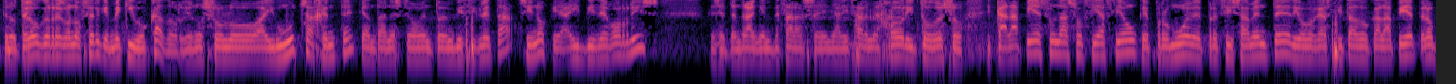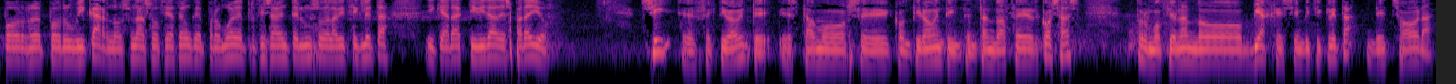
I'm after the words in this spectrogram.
pero tengo que reconocer que me he equivocado, porque no solo hay mucha gente que anda en este momento en bicicleta, sino que hay videgorris que se tendrán que empezar a señalizar mejor y todo eso. Calapié es una asociación que promueve precisamente, digo porque has citado Calapié, pero por, por ubicarnos, una asociación que promueve precisamente el uso de la bicicleta y que hará actividades para ello. Sí, efectivamente, estamos eh, continuamente intentando hacer cosas, promocionando viajes en bicicleta. De hecho, ahora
